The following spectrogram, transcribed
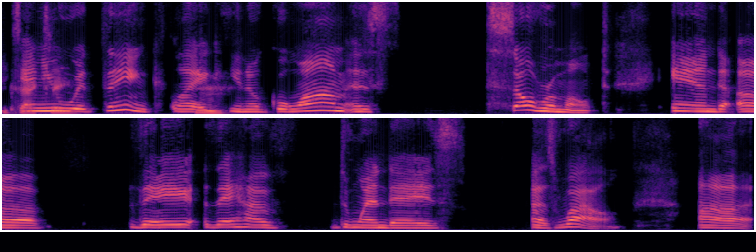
exactly. And you would think, like, Mm. you know, Guam is so remote, and uh, they they have duendes as well, uh,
